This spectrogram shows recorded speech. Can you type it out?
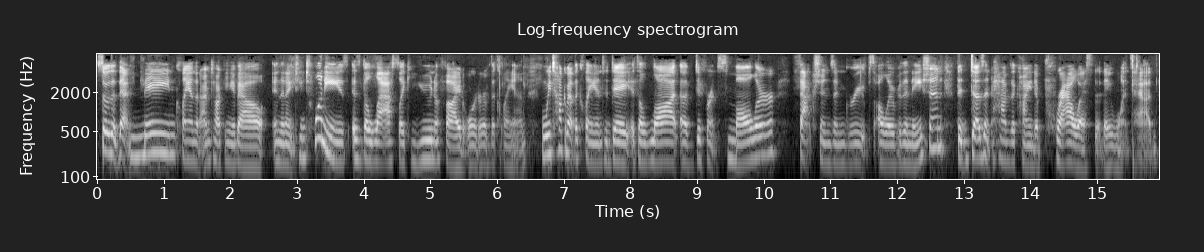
So that that main Klan that I'm talking about in the 1920s is the last like unified order of the Klan. When we talk about the Klan today, it's a lot of different smaller factions and groups all over the nation that doesn't have the kind of prowess that they once had.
